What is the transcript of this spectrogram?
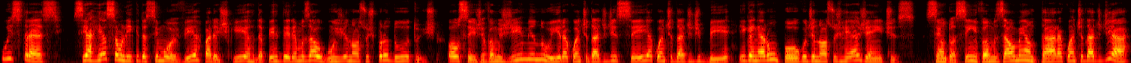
o estresse. Se a reação líquida se mover para a esquerda, perderemos alguns de nossos produtos, ou seja, vamos diminuir a quantidade de C e a quantidade de B e ganhar um pouco de nossos reagentes. Sendo assim, vamos aumentar a quantidade de A,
